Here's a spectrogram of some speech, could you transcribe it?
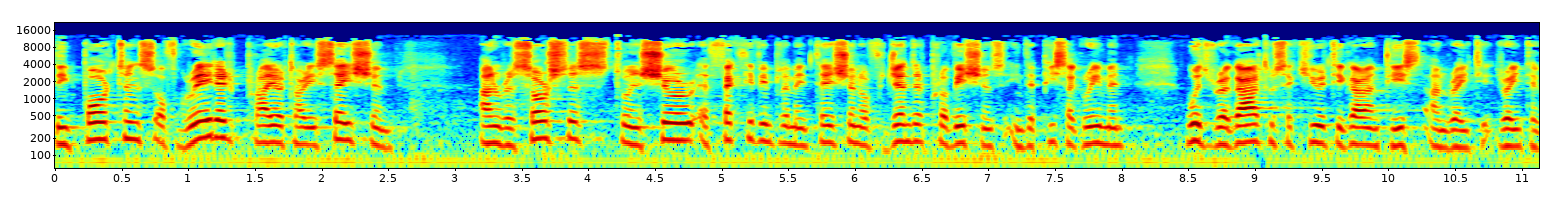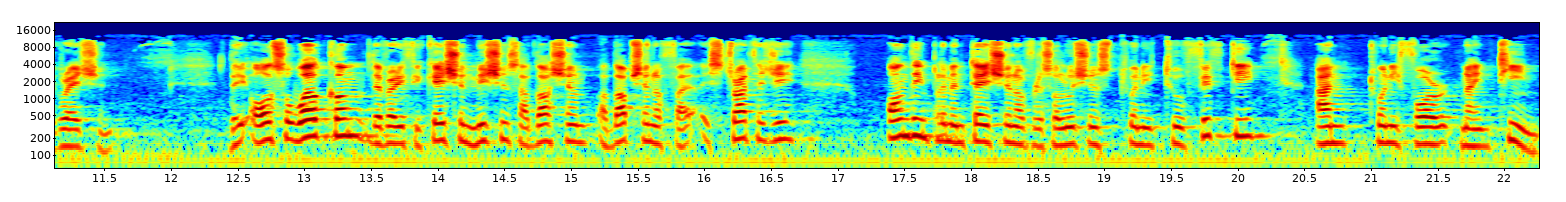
the importance of greater prioritization and resources to ensure effective implementation of gender provisions in the peace agreement with regard to security guarantees and reintegration. They also welcome the verification mission's adoption, adoption of a strategy on the implementation of resolutions 2250 and 2419,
